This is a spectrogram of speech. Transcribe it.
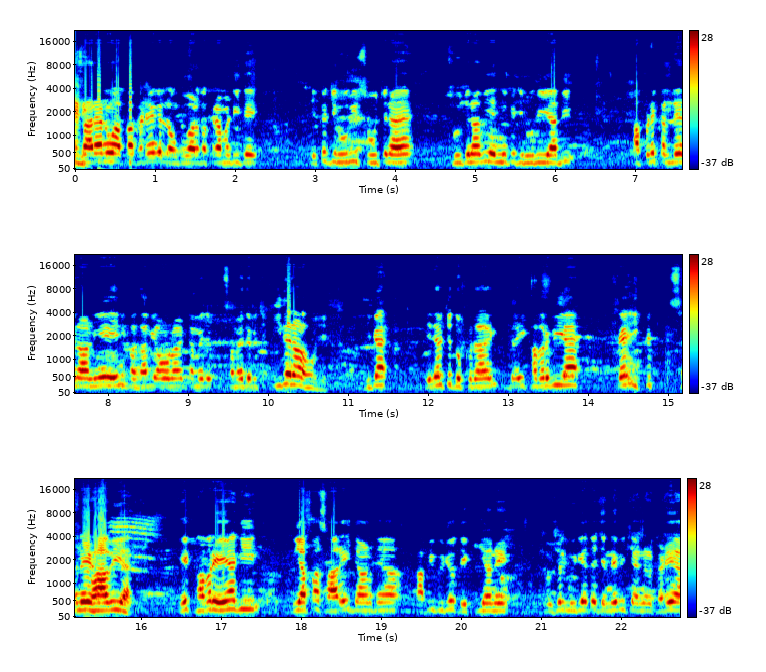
ਸਾਰਿਆਂ ਨੂੰ ਆਪਾਂ ਖੜੇਗੇ ਲੌਂਗੋਵਾਲ ਬੱਕਰਾ ਮੰਡੀ ਤੇ। ਇੱਕ ਜ਼ਰੂਰੀ ਸੂਚਨਾ ਹੈ ਸੂਚਨਾ ਵੀ ਇੰਨੀ ਕਿ ਜ਼ਰੂਰੀ ਆ ਵੀ ਆਪਣੇ ਕੱਲੇ ਨਾਲ ਨਹੀਂ ਇਹ ਨਹੀਂ ਪਤਾ ਵੀ ਆਉਣ ਵਾਲੇ ਸਮੇਂ ਦੇ ਸਮੇਂ ਦੇ ਵਿੱਚ ਕਿਹਦੇ ਨਾਲ ਹੋ ਜੇ। ਠੀਕ ਹੈ? ਇਹਦੇ ਵਿੱਚ ਦੁੱਖਦਾਈ ਦੀ ਖਬਰ ਵੀ ਹੈ ਤੇ ਇੱਕ ਸਨੇਹਾ ਵੀ ਹੈ। ਇਹ ਖਬਰ ਇਹ ਹੈ ਕਿ ਵੀ ਆਪਾਂ ਸਾਰੇ ਹੀ ਜਾਣਦੇ ਆ ਕਾਫੀ ਵੀਡੀਓ ਦੇਖੀਆਂ ਨੇ। ਸੋਸ਼ਲ ਮੀਡੀਆ ਤੇ ਜਿੰਨੇ ਵੀ ਚੈਨਲ ਖੜੇ ਆ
